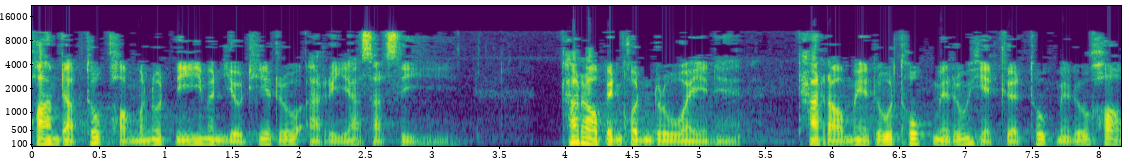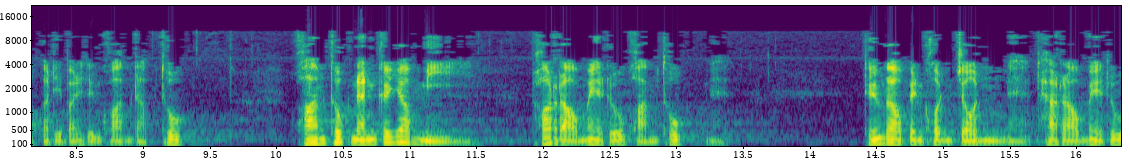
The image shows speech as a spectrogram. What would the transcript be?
ความดับทุกข์ของมนุษย์นี้มันอยู่ที่รู้อริยสัจสี่ถ้าเราเป็นคนรวยเนี่ย ถ้าเราไม่รู้ทุกข์ไม่รู้เหตุเกิดทุกข์ไม่รู้ข้อปฏิบัติถึงความดับทุกข์ความทุกข์นั้นก็ย่อมมี เพราะเราไม่รู้ความทุกข์เนี่ยถึงเราเป็นคนจนเนี่ยถ้าเราไม่รู้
